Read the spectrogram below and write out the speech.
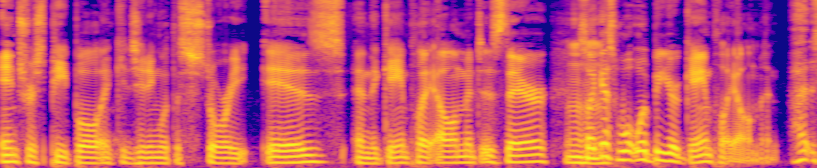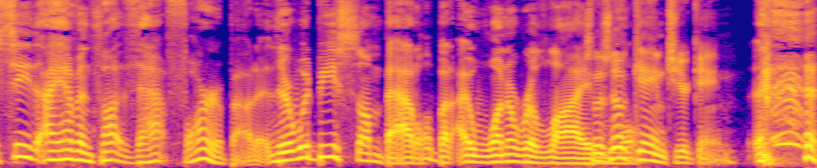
interest people in continuing what the story is and the gameplay element is there so i Mhm. guess what would be your gameplay element See, I haven't thought that far about it. There would be some battle, but I want to rely. so there's no game to your game no,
